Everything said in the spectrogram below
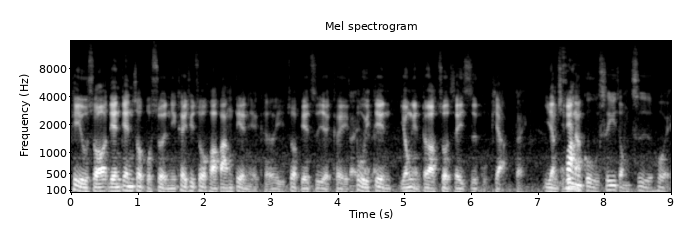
譬如说连电做不顺，你可以去做华邦电，也可以做别支，也可以，对不一定永远都要做这一只股票。对，一样换股是一种智慧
